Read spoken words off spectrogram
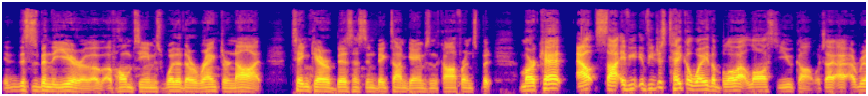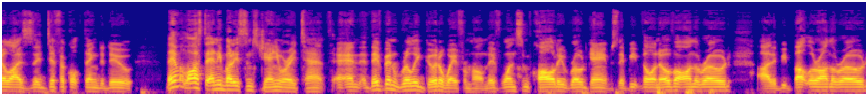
this has been the year of, of home teams, whether they're ranked or not, taking care of business in big time games in the conference. But Marquette outside, if you if you just take away the blowout loss to UConn, which I, I realize is a difficult thing to do. They haven't lost to anybody since January 10th, and they've been really good away from home. They've won some quality road games. They beat Villanova on the road. Uh, they beat Butler on the road.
